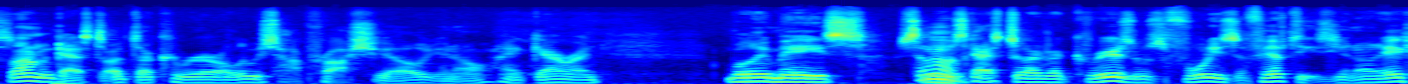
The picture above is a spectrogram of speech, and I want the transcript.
Some of them guys start their career, Luis Aparicio, you know, Hank Aaron, Willie Mays. Some Hmm. of those guys started their careers was 40s and 50s. You know, they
